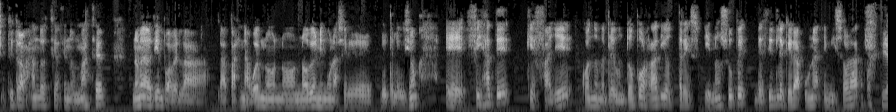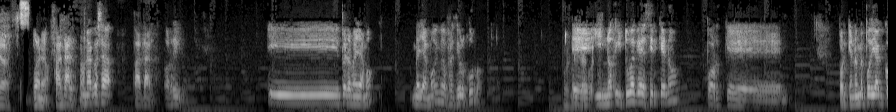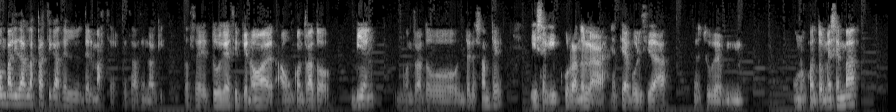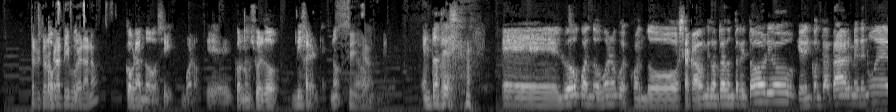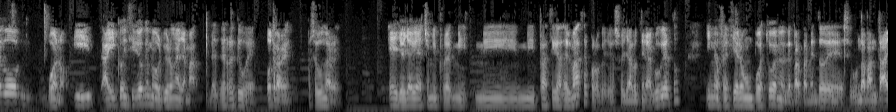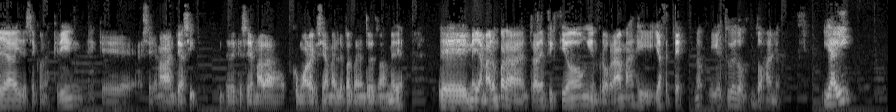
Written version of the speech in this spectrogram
estoy trabajando, estoy haciendo un máster, no me da tiempo a ver la, la página web, no, no, no, veo ninguna serie de, de televisión. Eh, fíjate que fallé cuando me preguntó por Radio 3 y no supe decirle que era una emisora. Hostias. Bueno, fatal, una cosa fatal, horrible. Y... Pero me llamó, me llamó y me ofreció el curro. Pues eh, y, no, y tuve que decir que no porque porque no me podían convalidar las prácticas del, del máster que estaba haciendo aquí. Entonces tuve que decir que no a, un contrato bien, un contrato interesante, y seguí currando en la agencia de publicidad. Estuve mm, unos cuantos meses más. Territorio creativo era, ¿no? Cobrando, sí, bueno, eh, con un sueldo diferente, ¿no? Sí, Entonces, Eh, luego cuando, bueno, pues cuando se acabó mi contrato en territorio, quieren contratarme de nuevo, bueno, y ahí coincidió que me volvieron a llamar desde RTV, otra vez, por segunda vez. Eh, yo ya había hecho mis, prácticas del máster, por lo que yo eso ya lo tenía cubierto, y me ofrecieron un puesto en el departamento de segunda pantalla y de second screen, eh, que se llamaba antes así, antes de que se llamara como ahora que se llama el departamento de transmedia. Eh, me llamaron para entrar en ficción y en programas y, acepté, ¿no? Y estuve dos, años. Y ahí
